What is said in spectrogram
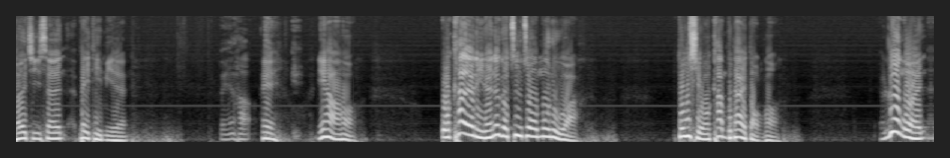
何吉生被提名人。委员好，哎，你好吼，我看了你的那个著作目录啊，对不起，我看不太懂哦。论文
